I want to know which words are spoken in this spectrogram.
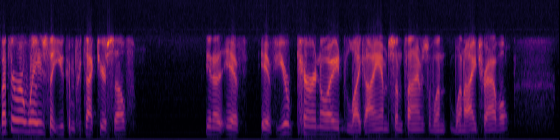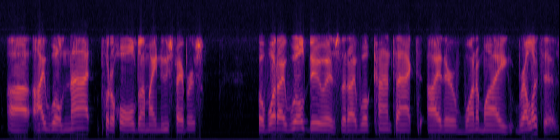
but there are ways that you can protect yourself. You know, if if you're paranoid like I am sometimes when when I travel, uh, I will not put a hold on my newspapers. But what I will do is that I will contact either one of my relatives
